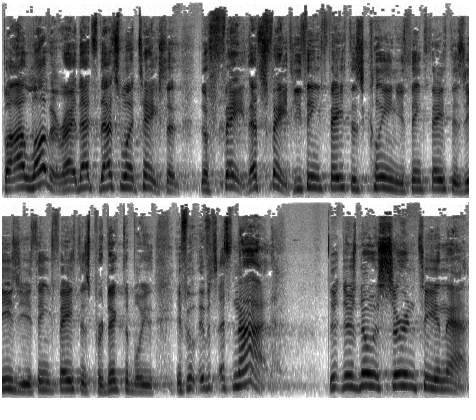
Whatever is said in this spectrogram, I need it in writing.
But I love it, right? That's that's what it takes. That the faith. That's faith. You think faith is clean. You think faith is easy. You think faith is predictable. You, if, it, if it's, it's not. There's no certainty in that.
